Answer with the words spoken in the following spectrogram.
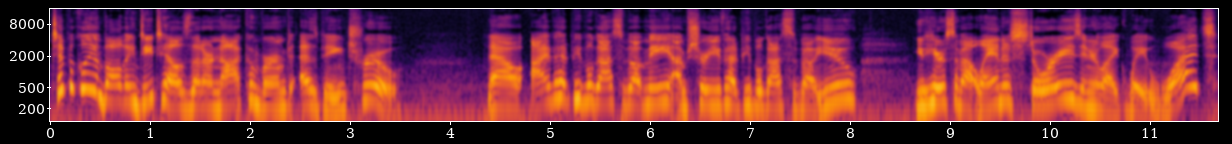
typically involving details that are not confirmed as being true. Now, I've had people gossip about me. I'm sure you've had people gossip about you. You hear some outlandish stories and you're like, wait, what?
